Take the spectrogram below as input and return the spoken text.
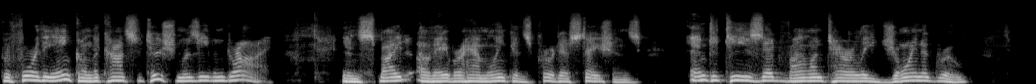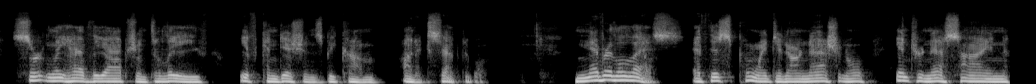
before the ink on the Constitution was even dry. In spite of Abraham Lincoln's protestations, entities that voluntarily join a group certainly have the option to leave if conditions become unacceptable. Nevertheless, at this point in our national internecine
